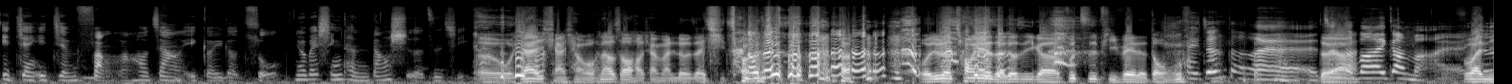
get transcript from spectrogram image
一间一间放，然后这样一个一个做。你会不会心疼当时的自己？呃，我现在想想，我那时候好像蛮乐在其中。哦，真的，我觉得创业者就是一个不知疲惫的动物，哎，真的哎，真的不知道在干嘛哎，不然你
